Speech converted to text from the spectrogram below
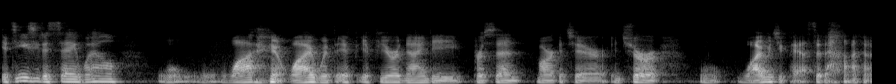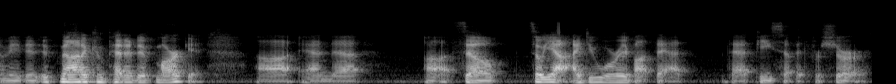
it's easy to say well why why would if, if you're a 90% market share insurer why would you pass it on? I mean it, it's not a competitive market. Uh, and uh, uh, so so yeah i do worry about that that piece of it for sure.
